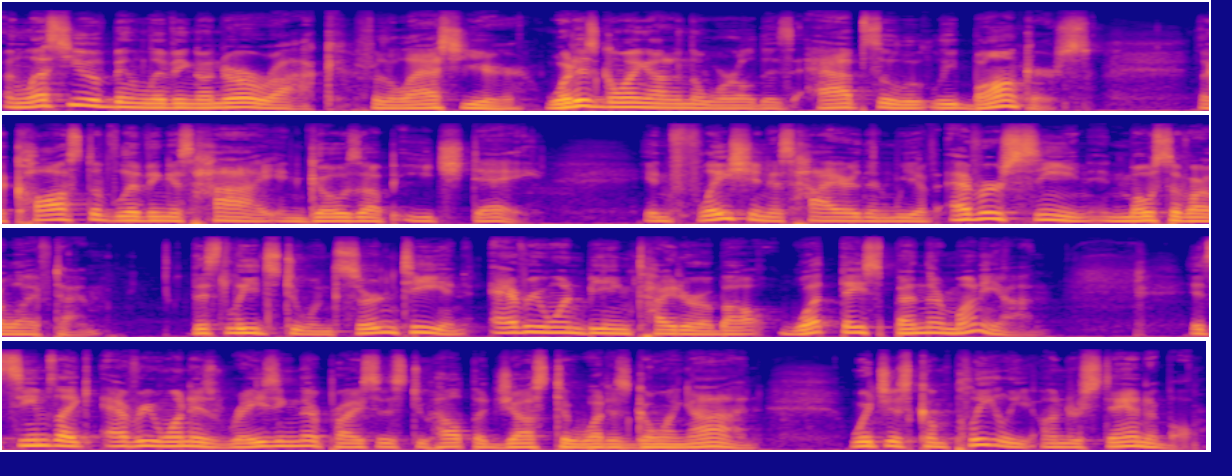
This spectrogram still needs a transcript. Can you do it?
unless you have been living under a rock for the last year, what is going on in the world is absolutely bonkers. The cost of living is high and goes up each day. Inflation is higher than we have ever seen in most of our lifetime. This leads to uncertainty and everyone being tighter about what they spend their money on. It seems like everyone is raising their prices to help adjust to what is going on, which is completely understandable.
